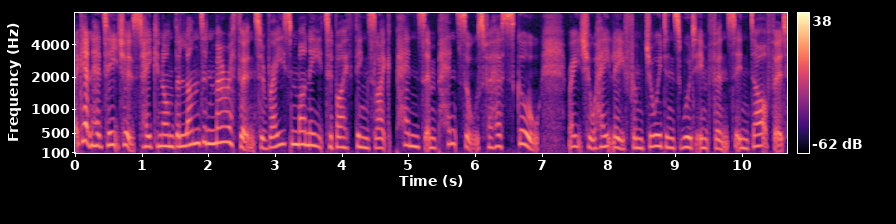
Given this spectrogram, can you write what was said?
A Kent head teacher's taken on the London Marathon to raise money to buy things like pens and pencils for her school. Rachel Haitley from Joydens Wood Infants in Dartford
